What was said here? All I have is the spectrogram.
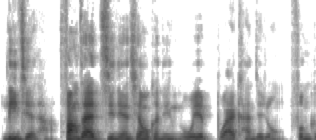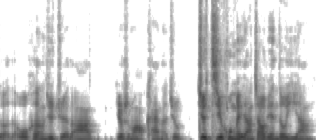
理解它。放在几年前，我肯定我也不爱看这种风格的，我可能就觉得啊，有什么好看的，就就几乎每张照片都一样。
